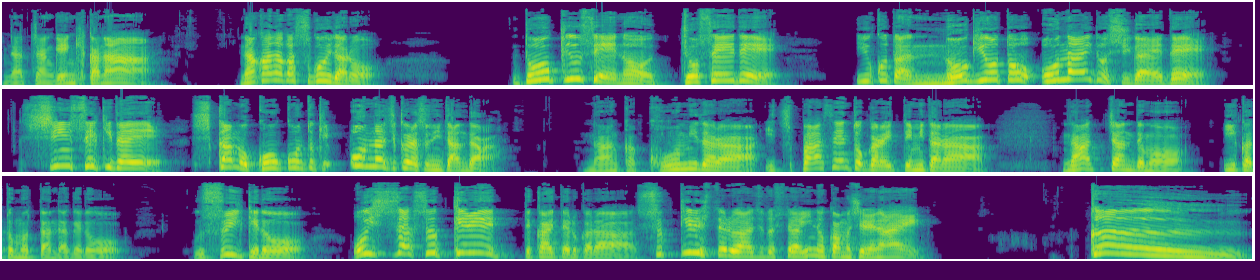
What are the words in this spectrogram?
なっちゃん元気かななかなかすごいだろう。同級生の女性で、いうことは、野木と同い年がえで、親戚で、しかも高校の時同じクラスにいたんだ。なんかこう見たら、1%から言ってみたら、なっちゃんでもいいかと思ったんだけど、薄いけど、美味しさすっきりって書いてあるから、すっきりしてる味としてはいいのかもしれない。くー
